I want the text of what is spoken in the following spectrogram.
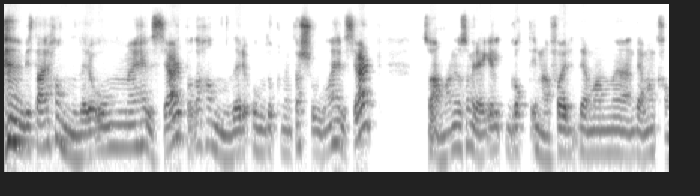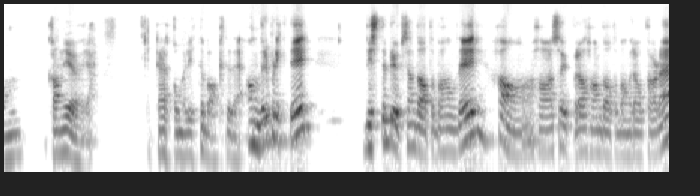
hvis det her handler om helsehjelp, og det handler om dokumentasjon av helsehjelp, så er man jo som regel godt innafor det man, det man kan, kan, gjøre. Jeg kommer litt tilbake til det. Andre plikter hvis det brukes en databehandler, ha, ha, sørg for å ha en databehandleravtale.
